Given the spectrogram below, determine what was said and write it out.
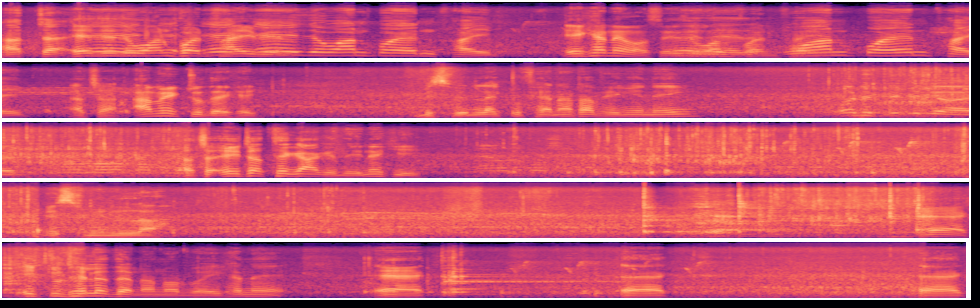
আচ্ছা এই যে 1.5 এর। এই যে ওয়ান পয়েন্ট ফাইভ এখানেও আছে এই যে 1.5 ওয়ান পয়েন্ট ফাইভ আচ্ছা আমি একটু দেখাই। বিসমিল্লাহ একটু ফেনাটা ভেঙে নেই। আচ্ছা এইটার থেকে আগে দিই নাকি? বিসমিল্লাহ। এক একটু ঢেলে দেন আনোয়ার ভাই এখানে এক এক এক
